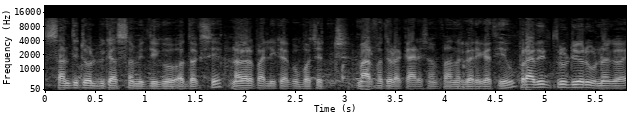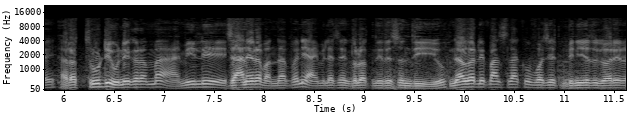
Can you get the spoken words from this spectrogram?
शान्ति टोल विकास समितिको अध्यक्ष। नगरपालिकाको बजेट मार्फत एउटा कार्य सम्पादन गरेका थियौँ। प्राविधिक त्रुटिहरू हुन गए र त्रुटि हुने क्रममा हामीले जानेर भन्दा पनि हामीलाई चाहिँ गलत निर्देशन दिइयो। नगरले पाँच लाखको बजेट विनियोजन गरेर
